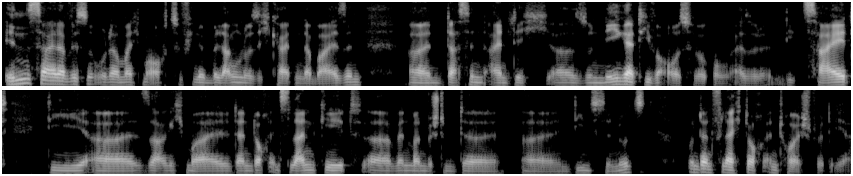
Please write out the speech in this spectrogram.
Insiderwissen oder manchmal auch zu viele Belanglosigkeiten dabei sind. Äh, das sind eigentlich äh, so negative Auswirkungen. Also die Zeit, die, äh, sage ich mal, dann doch ins Land geht, äh, wenn man bestimmte Dienste nutzt und dann vielleicht doch enttäuscht wird eher.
